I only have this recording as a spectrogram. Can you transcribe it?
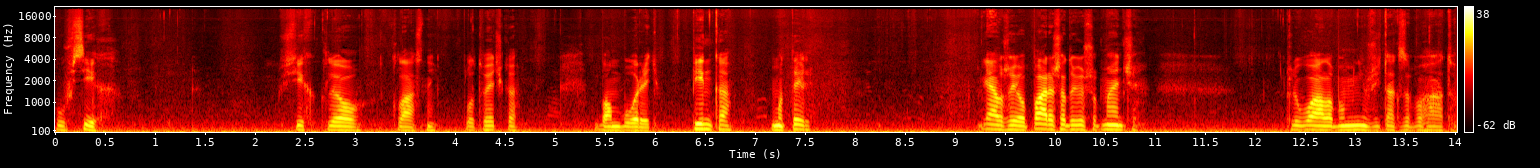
У всіх. У всіх кльов класний. Плотвичка бамбурить. Пінка, мотиль. Я вже його париша даю, щоб менше клювало, бо мені вже і так забагато.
